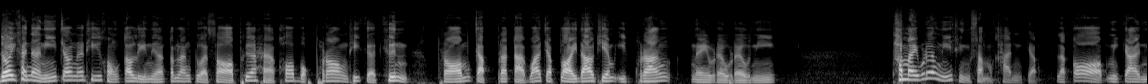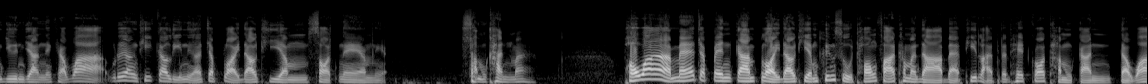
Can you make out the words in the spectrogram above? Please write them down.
โดยขณะนี้เจ้าหน้าที่ของเกาหลีเหนือกำลังตรวจสอบเพื่อหาข้อบกพร่องที่เกิดขึ้น พร้อมกับประกาศว่าจะปล่อยดาวเทียมอีกครั้งในเร็วๆนี้ ทำไมเรื่องนี้ถึงสำคัญครับ แล้วก็มีการยืนยันนะครับว่าเรื่องที่เกาหลีเหนือจะปล่อยดาวเทียมสอดแนมเนี่ยสำคัญมาก เพราะว่าแม้จะเป็นการปล่อยดาวเทียมขึ้นสู่ท้องฟ้าธรรมดาแบบที่หลายประเทศก็ทำกัน แต่ว่า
